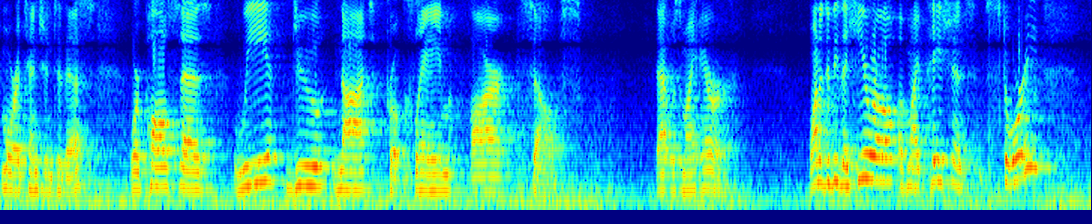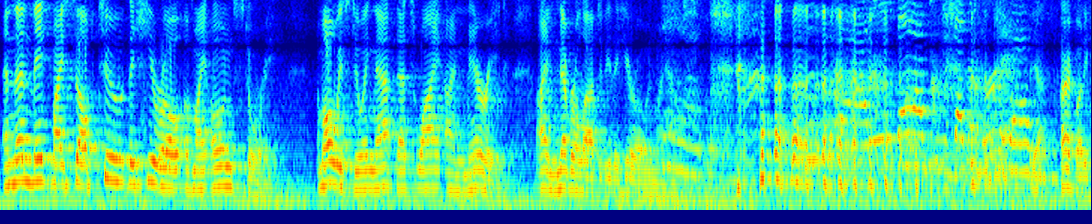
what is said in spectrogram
more attention to this, where Paul says, We do not proclaim ourselves. That was my error. Wanted to be the hero of my patient's story and then make myself too the hero of my own story. I'm always doing that. That's why I'm married. I am never allowed to be the hero in my house. yeah. All right, buddy.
